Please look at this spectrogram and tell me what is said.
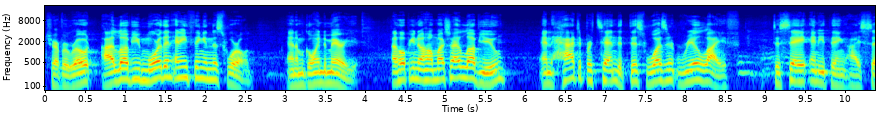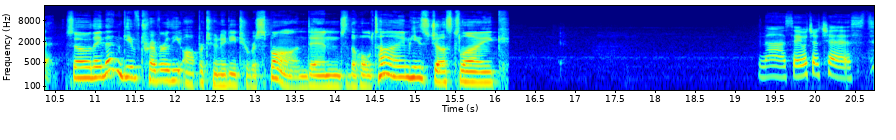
Trevor wrote, I love you more than anything in this world, and I'm going to marry you. I hope you know how much I love you and had to pretend that this wasn't real life to say anything I said. So they then give Trevor the opportunity to respond, and the whole time he's just like, Nah, say it with your chest.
